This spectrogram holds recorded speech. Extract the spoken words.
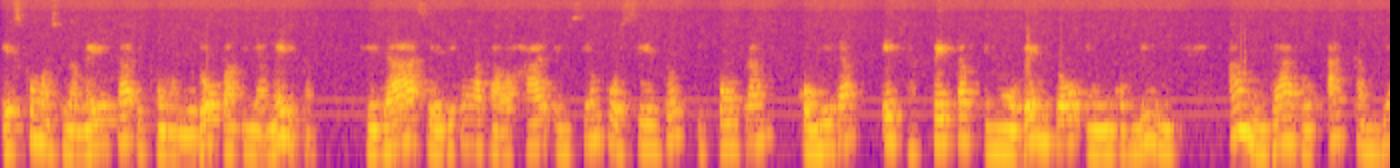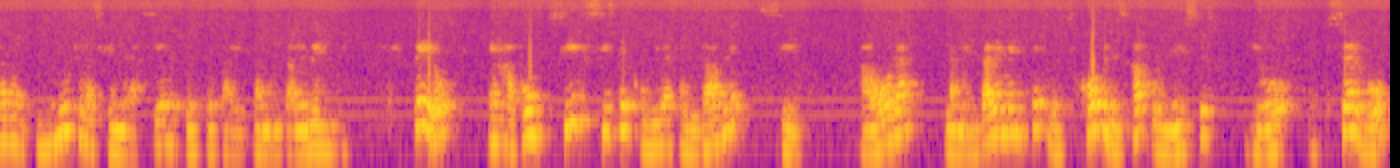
Es como en Sudamérica y como en Europa y América, que ya se dedican a trabajar el 100% y compran comida hecha, feita en un evento, en un convini. Ha mudado, ha cambiado mucho las generaciones de este país, lamentablemente. Pero en Japón sí existe comida saludable, sí. Ahora, lamentablemente, los jóvenes japoneses, yo observo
